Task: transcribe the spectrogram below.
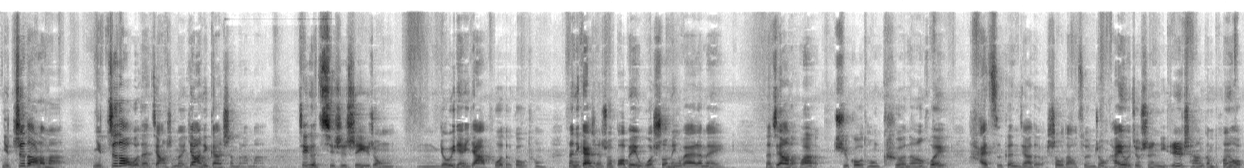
你知道了吗？你知道我在讲什么，要你干什么了吗？这个其实是一种，嗯，有一点压迫的沟通。那你改成说，宝贝，我说明白了没？那这样的话去沟通，可能会孩子更加的受到尊重。还有就是你日常跟朋友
